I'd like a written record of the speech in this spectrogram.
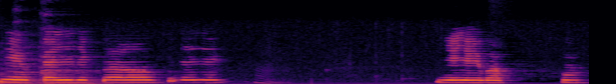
Kleine Nie, wtedy tylko... wtedy- Hmm.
